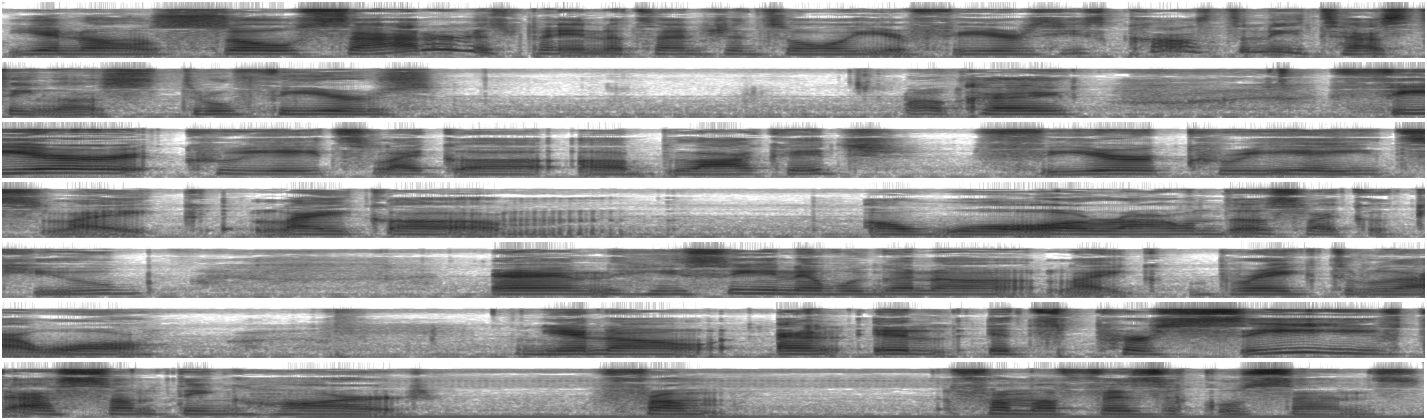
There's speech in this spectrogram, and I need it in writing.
You know so saturn is paying attention to all your fears. He's constantly testing us through fears. Okay? Fear creates like a, a blockage fear creates like like um a wall around us like a cube. And he's seeing that we're gonna like break through that wall you know? And it it's perceived as something hard from from a physical sense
